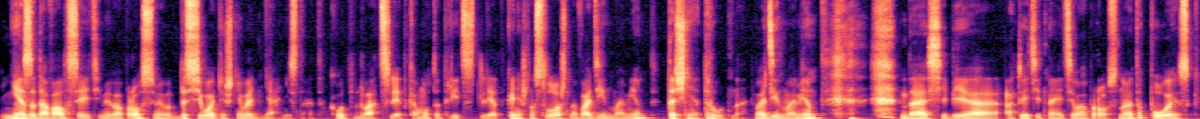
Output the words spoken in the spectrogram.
не задавался этими вопросами вот до сегодняшнего дня, не знаю, кому-то 20 лет, кому-то 30 лет. Конечно, сложно в один момент, точнее, трудно в один момент, да, себе ответить на эти вопросы. Но это поиск,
